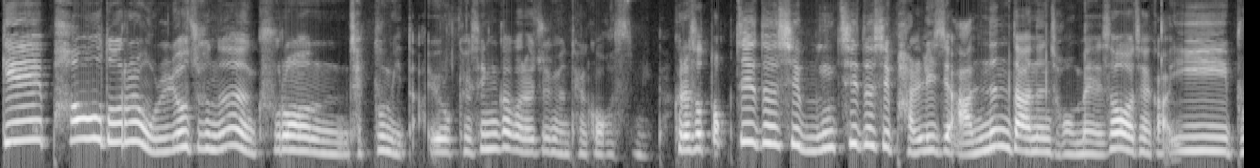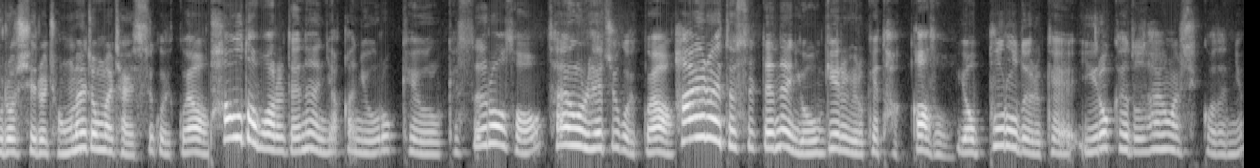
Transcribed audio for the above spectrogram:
얇게 파우더를 올려주는 그런 제품이다. 이렇게 생각을 해주면 될 것 같습니다. 그래서 떡지듯이 뭉치듯이 발리지 않는다는 점에서 제가 이 브러쉬를 정말 정말 잘 쓰고 있고요. 파우더 바를 때는 약간 이렇게 이렇게 쓸어서 사용을 해주고 있고요. 하이라이터 쓸 때는 여기를 이렇게 닦아서 옆으로도 이렇게 이렇게도 사용할 수 있거든요.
